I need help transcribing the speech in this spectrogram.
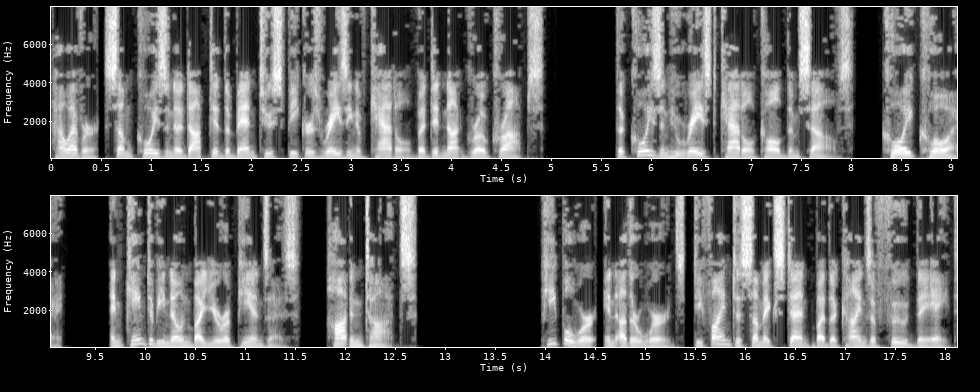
however, some Khoisan adopted the Bantu speakers' raising of cattle but did not grow crops. The Khoisan who raised cattle called themselves Khoi Khoi and came to be known by Europeans as Hottentots. People were, in other words, defined to some extent by the kinds of food they ate.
